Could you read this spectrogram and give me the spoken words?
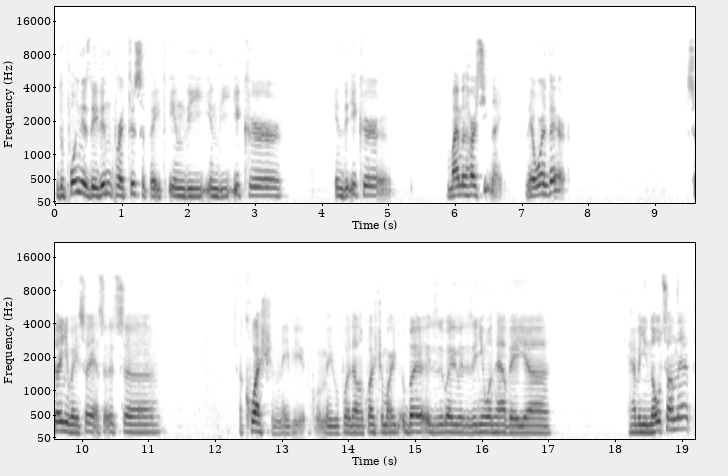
the point is they didn't participate in the in the Iker in the Iker Maimad Har Sinai. They weren't there. So anyway, so yeah, so it's uh, a question, maybe maybe we'll put down a question mark. But is, does anyone have a uh, have any notes on that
